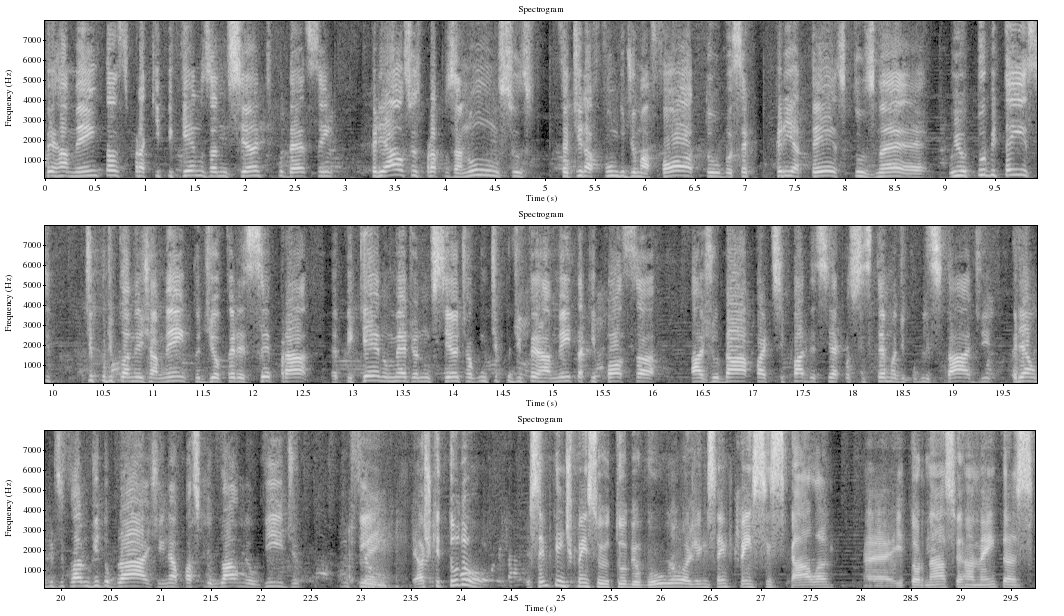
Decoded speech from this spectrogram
ferramentas para que pequenos anunciantes pudessem criar os seus próprios anúncios. Você tira fundo de uma foto, você cria textos, né? O YouTube tem esse tipo de planejamento de oferecer para pequeno, médio anunciante algum tipo de ferramenta que possa ajudar a participar desse ecossistema de publicidade, criar um vídeo, falaram de dublagem, né? Eu posso dublar o meu vídeo, enfim. Eu acho que tudo. Sempre que a gente pensa o YouTube, o Google, a gente sempre pensa em escala é, e tornar as ferramentas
